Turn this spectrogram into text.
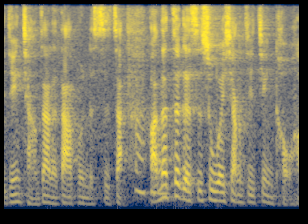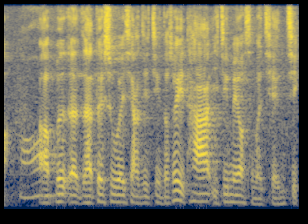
已经抢占了大部分的市占，嗯、好，那这个是数位相机镜头哈，啊、哦，不是呃，对，数位相机镜头，所以它已经没有什么前景，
